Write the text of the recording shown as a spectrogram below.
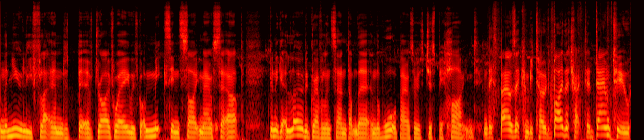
On the newly flattened bit of driveway. We've got a mixing site now set up. I'm Going to get a load of gravel and sand dumped there and the water bowser is just behind. This bowser can be towed by the tractor down to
